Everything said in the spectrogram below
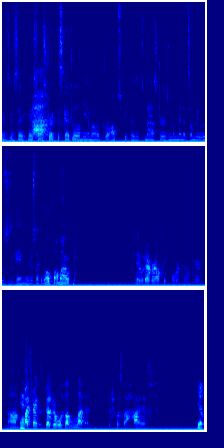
I was gonna say based on strength of schedule and the amount of drops because it's Masters, and the minute somebody loses a game, they're just like, "Well, I'm out." Yeah, whatever. I'll take fourth. I don't care. Um, Yeah. My strength of schedule was 11, which was the highest. Yep.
